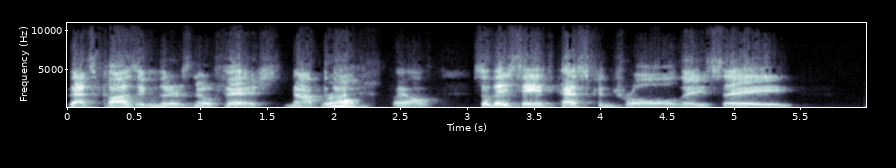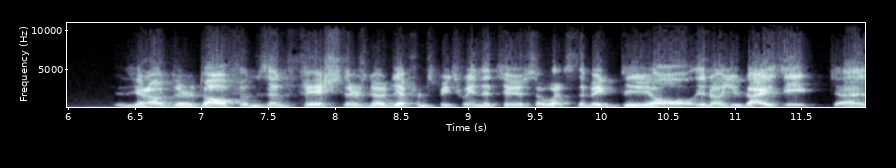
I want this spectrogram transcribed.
that's causing there's no fish, not the right. dolphins whales. So they say it's pest control. They say, you know, there are dolphins and fish. There's no difference between the two. So what's the big deal? You know, you guys eat uh,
